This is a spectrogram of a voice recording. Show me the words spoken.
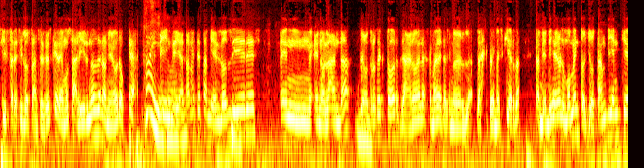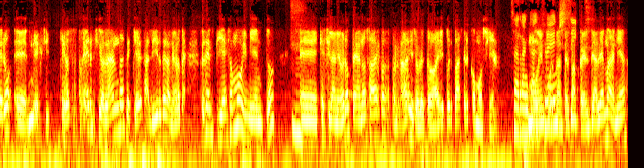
si, si los franceses queremos salirnos de la Unión Europea. Ay, e inmediatamente también los líderes en, en Holanda, de otro sector, ya no de la extrema derecha, sino de la, de la extrema izquierda, también dijeron, un momento, yo también quiero eh, quiero saber si Holanda se quiere salir de la Unión Europea. Entonces empieza un movimiento eh, que si la Unión Europea no sabe controlar, y sobre todo ahí pues va a ser como siempre, Se arranca muy el French importante el papel de Alemania.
